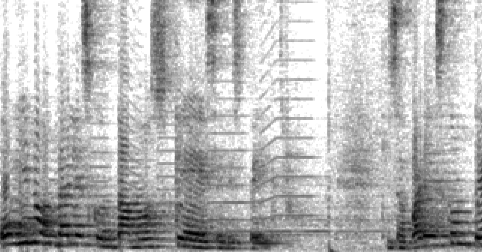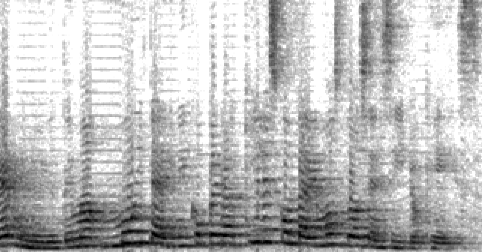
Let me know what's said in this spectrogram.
Hoy en Onda les contamos qué es el espectro. Quizá parezca un término y un tema muy técnico, pero aquí les contaremos lo sencillo que es.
